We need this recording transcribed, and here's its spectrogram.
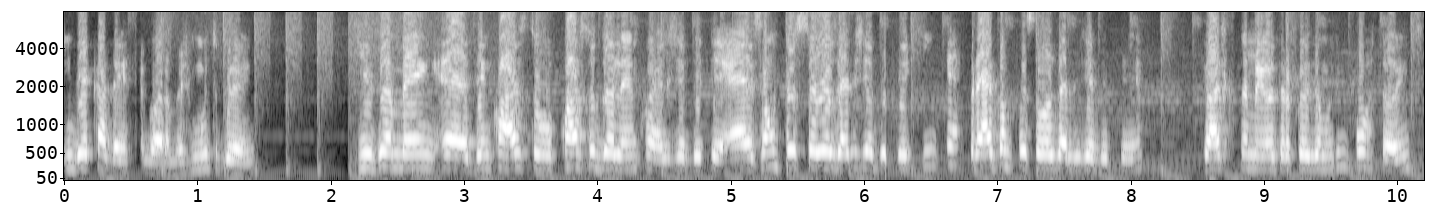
em decadência agora, mas muito grande. Que também é, tem quase todo, quase todo elenco LGBT. É, são pessoas LGBT que interpretam pessoas LGBT, que eu acho que também é outra coisa muito importante.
